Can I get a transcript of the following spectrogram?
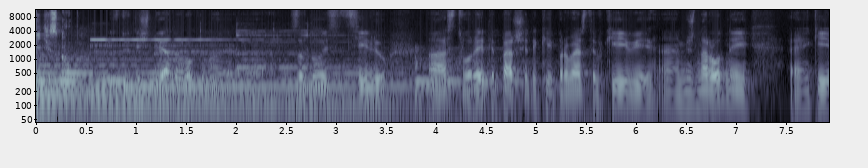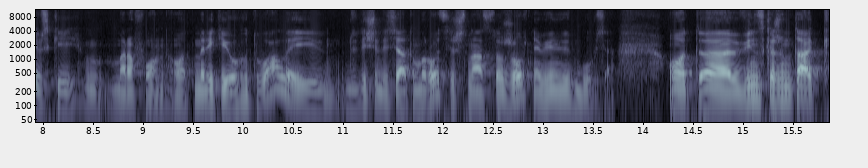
Вітіскоп. З 2009 року ми е, задалися ціллю е, створити перший такий провести в Києві е, міжнародний київський марафон. От ми рік його готували, і в 2010 році, 16 жовтня, він відбувся. От він, скажімо так,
